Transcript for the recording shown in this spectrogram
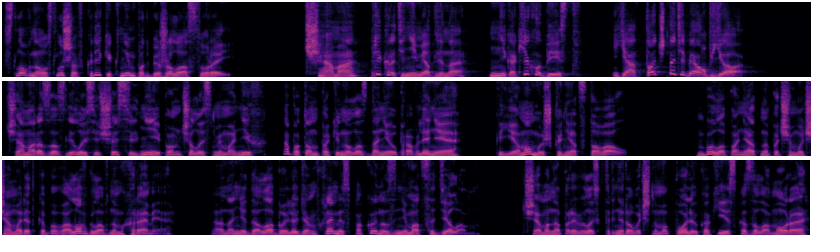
Словно услышав крики, к ним подбежала Асурей. «Чама, прекрати немедленно! Никаких убийств! Я точно тебя убью!» Чама разозлилась еще сильнее и помчалась мимо них, а потом покинула здание управления. Кьяма-мышка не отставал. Было понятно, почему Чама редко бывала в главном храме она не дала бы людям в храме спокойно заниматься делом. Чем она направилась к тренировочному полю, как ей сказала Мора,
